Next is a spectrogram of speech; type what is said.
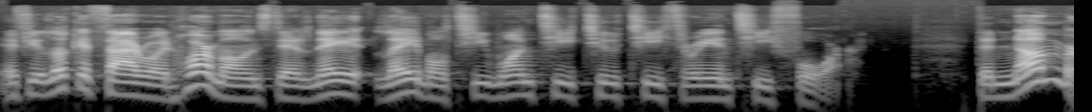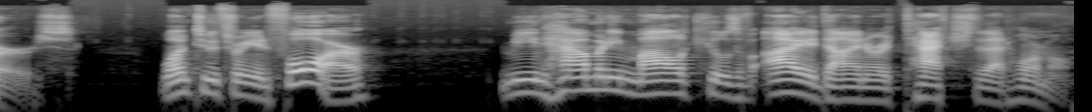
if you look at thyroid hormones, they're la- labeled T1, T2, T3, and T4. The numbers, 1, 2, 3, and 4, mean how many molecules of iodine are attached to that hormone.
